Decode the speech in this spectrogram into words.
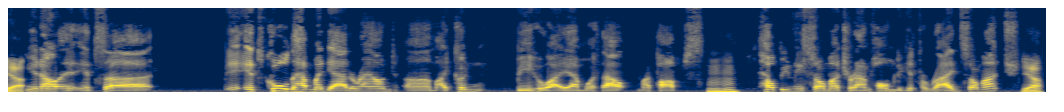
yeah. You know, it's uh, it's cool to have my dad around. Um, I couldn't be who I am without my pops Mm-hmm. helping me so much around home to get to ride so much Yeah,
